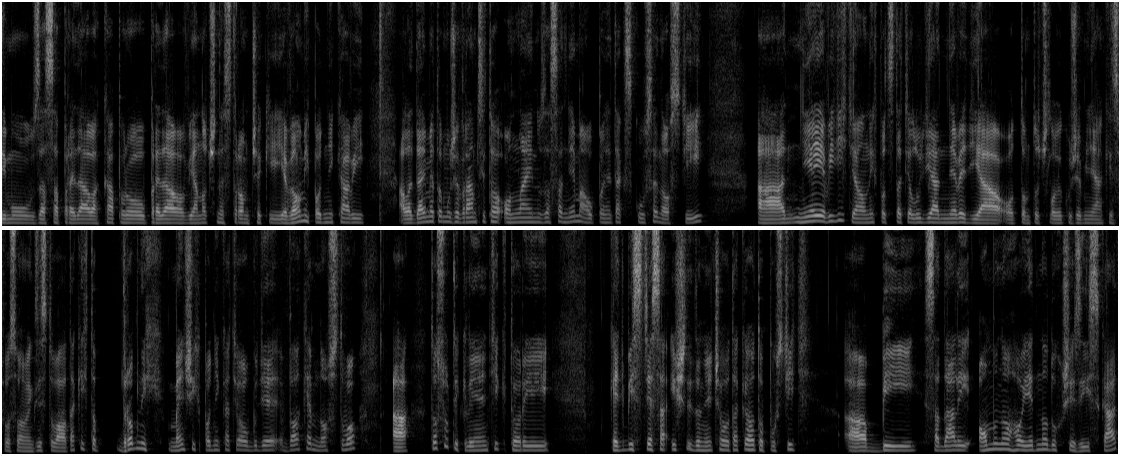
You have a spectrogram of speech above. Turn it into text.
zimu zasa predáva kaprov, predáva vianočné stromčeky, je veľmi podnikavý, ale dajme tomu, že v rámci toho online zasa nemá úplne tak skúseností, a nie je viditeľný. V podstate ľudia nevedia o tomto človeku, že by nejakým spôsobom existoval. Takýchto drobných, menších podnikateľov bude veľké množstvo a to sú tí klienti, ktorí, keď by ste sa išli do niečoho takéhoto pustiť, by sa dali o mnoho jednoduchšie získať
